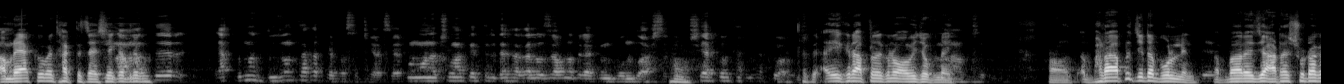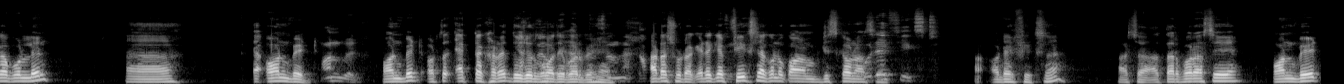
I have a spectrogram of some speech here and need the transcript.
আমরা এক রুমে থাকতে চাই সেক্ষেত্রে আমাদের এক রুমে দুজন থাকার ক্যাপাসিটি আছে। এখন অনেক সময় ক্ষেত্রে দেখা গেল যে আপনাদের একজন বন্ধু আসছে শেয়ার করে থাকতে থাকতে- এখানে আপনাদের কোনো অভিযোগ নাই। হ্যাঁ, ভাড়া আপনি যেটা বললেন আপনার এই যে আঠাশশো টাকা বললেন on bed on bed on bed অর্থাৎ একটা খাটে দুজন ঘুমাতে পারবে হ্যাঁ। আঠাশশো টাকা। এটাকে ফিক্স না কোনো ডিসকাউন্ট আছে? ফিক্সড ওটাই ফিক্স না আচ্ছা আর তারপর আছে অন বেড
